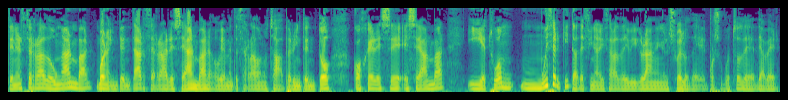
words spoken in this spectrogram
tener cerrado un armbar, bueno, intentar cerrar ese armbar, obviamente cerrado no estaba, pero intentó coger ese, ese armbar y estuvo muy cerquita de finalizar a David Grant en el suelo, de, por supuesto, de, haber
